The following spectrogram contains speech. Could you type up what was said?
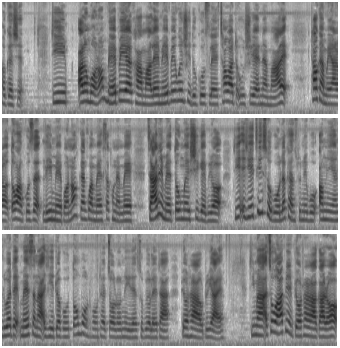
ဟုတ်ကဲ့ရှင် ဒီအားလုံးပေါ့နော်မဲပေးရဲ့အခါမှာလဲမဲပေးဝင်ရှိသူကိုယ်စားလှယ်600တဦးရှိတဲ့အနက်မှာတဲ့ထောက်ခံမဲကတော့394မဲပေါ့နော်ကန့်ကွက်မဲ18မဲဂျားနေမဲ3မဲရှိခဲ့ပြီးတော့ဒီအရေးကြီးဆိုကိုလက်ခံဆွေးနွေးဖို့အောင်မြင်လိုအပ်တဲ့မဲဆန္ဒအရေးအတွက်ကို3ပုံတစ်ပုံထက်ကျော်လွန်နေတယ်ဆိုပြီးတော့လဲဒါပြောထားတာကိုတွေ့ရတယ်ဒီမှာအချို့အပြင်ပြောထားတာကတော့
